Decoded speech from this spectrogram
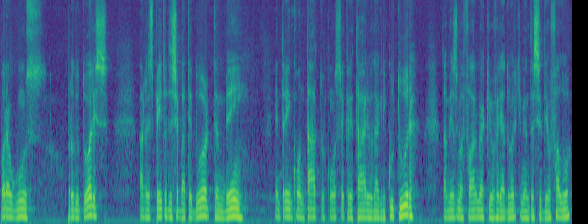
por alguns produtores a respeito desse batedor, também entrei em contato com o secretário da Agricultura, da mesma forma que o vereador que me antecedeu falou.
